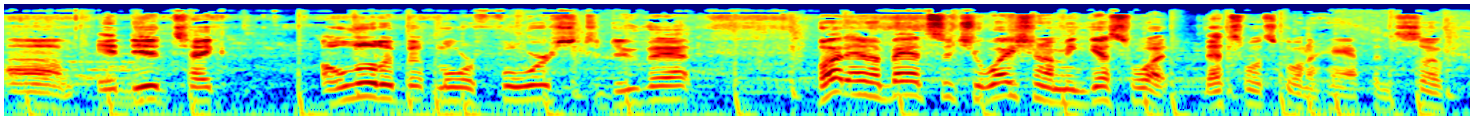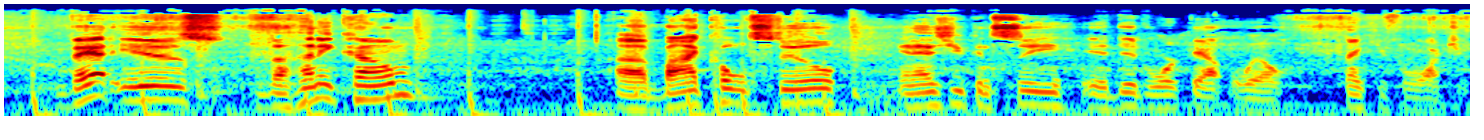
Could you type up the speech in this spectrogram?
um, it did take a little bit more force to do that. But in a bad situation, I mean, guess what? That's what's going to happen. So that is the honeycomb uh, by Cold Steel. And as you can see, it did work out well. Thank you for watching.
